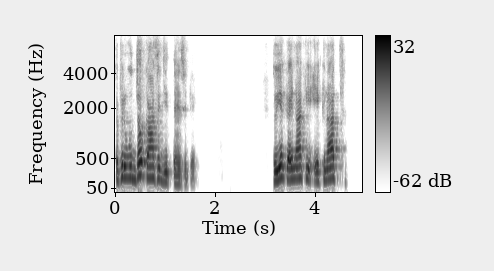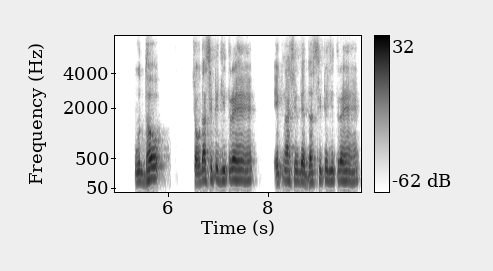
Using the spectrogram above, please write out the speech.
तो फिर उद्धव कहाँ से जीतते हैं सीटें? तो ये कहना कि एकनाथ उद्धव 14 सीटें जीत रहे हैं, एक नाथ शिंदे 10 सीटें जीत रहे हैं,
